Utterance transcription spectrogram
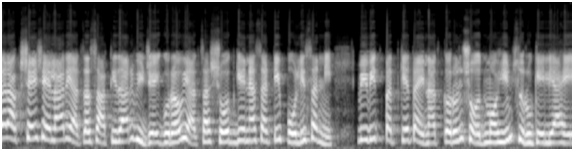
तर अक्षय शेलार याचा साथीदार विजय गुरव याचा शोध घेण्यासाठी पोलिसांनी विविध पथके तैनात करून शोध मोहीम सुरू केली आहे.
